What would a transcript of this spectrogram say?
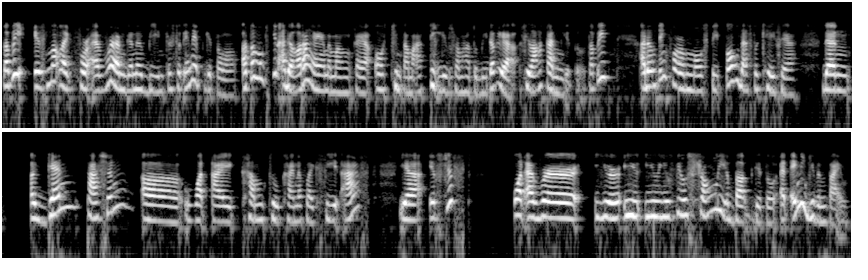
Tapi it's not like forever I'm gonna be interested in it gitu loh. Atau mungkin ada orang yang memang kayak oh cinta mati gitu sama satu bidang ya silahkan gitu. Tapi I don't think for most people that's the case ya. Dan again passion uh what I come to kind of like see it as. Yeah, it's just whatever you're you you you feel strongly about gitu at any given time.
